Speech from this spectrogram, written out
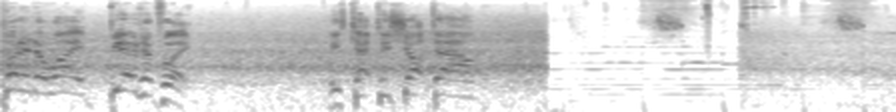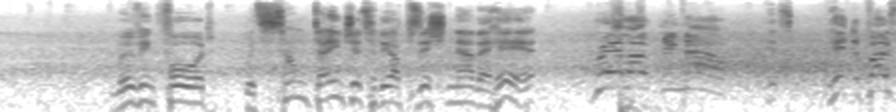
put it away beautifully. He's kept his shot down. Moving forward with some danger to the opposition now they're here. Real opening now. It's hit the post.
